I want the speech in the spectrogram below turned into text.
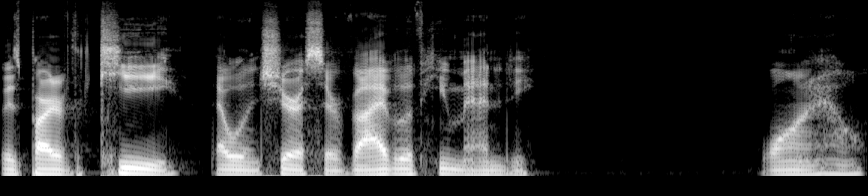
who is part of the key that will ensure a survival of humanity. Wow.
